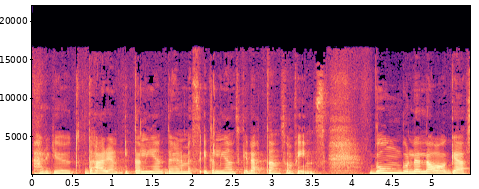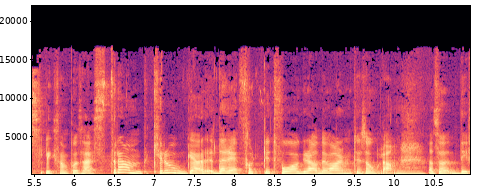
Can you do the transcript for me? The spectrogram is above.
herregud, det här är, en italien, det här är den mest italienska rätten som finns. Vongole lagas liksom på så här strandkrogar där det är 42 grader varmt i solen. Mm. Alltså, det,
